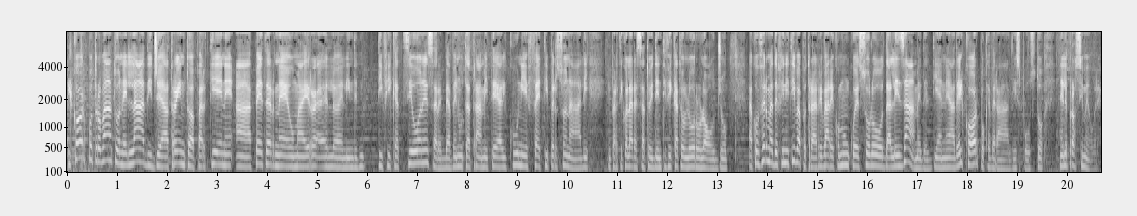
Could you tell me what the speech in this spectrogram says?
Il corpo trovato nell'Adige a Trento appartiene a Peter Neumayer. L'identificazione sarebbe avvenuta tramite alcuni effetti personali. In particolare è stato identificato l'orologio. La conferma definitiva potrà arrivare comunque solo dall'esame del DNA del corpo che verrà disposto nelle prossime ore.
